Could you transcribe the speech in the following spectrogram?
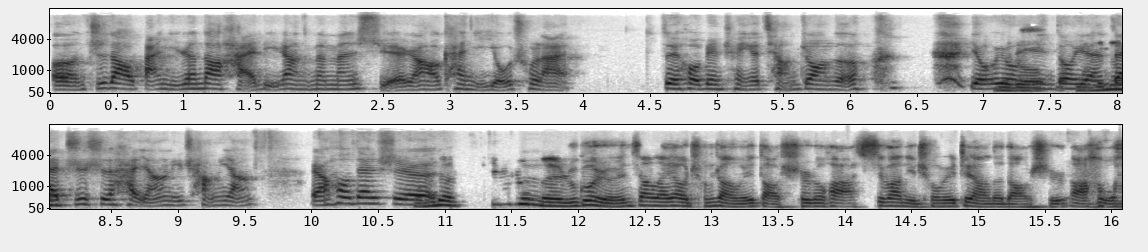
呃知道把你扔到海里，让你慢慢学，然后看你游出来，最后变成一个强壮的。游泳运动员在知识的海洋里徜徉，然后但是我们的听众们，如果有人将来要成长为导师的话，希望你成为这样的导师啊！我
